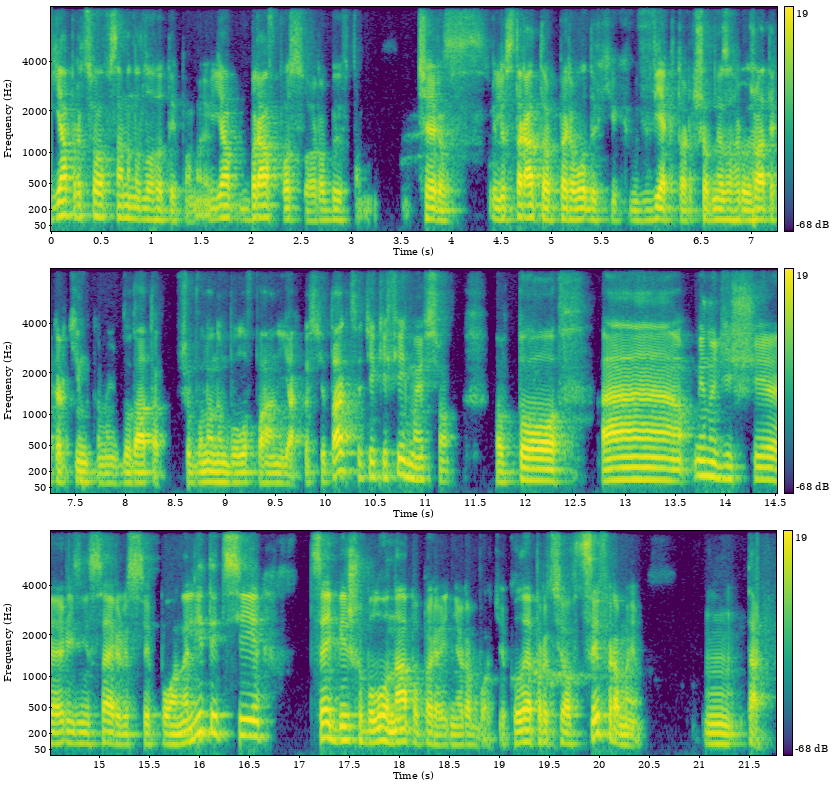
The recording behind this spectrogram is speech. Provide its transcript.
я працював саме над логотипами. Я брав просто робив там через ілюстратор, переводив їх в вектор, щоб не загружати картинками в додаток, щоб воно не було в поганій якості. Так, це тільки фігма і все. Тобто е, іноді ще різні сервіси по аналітиці. Це більше було на попередній роботі. Коли я працював з цифрами, так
